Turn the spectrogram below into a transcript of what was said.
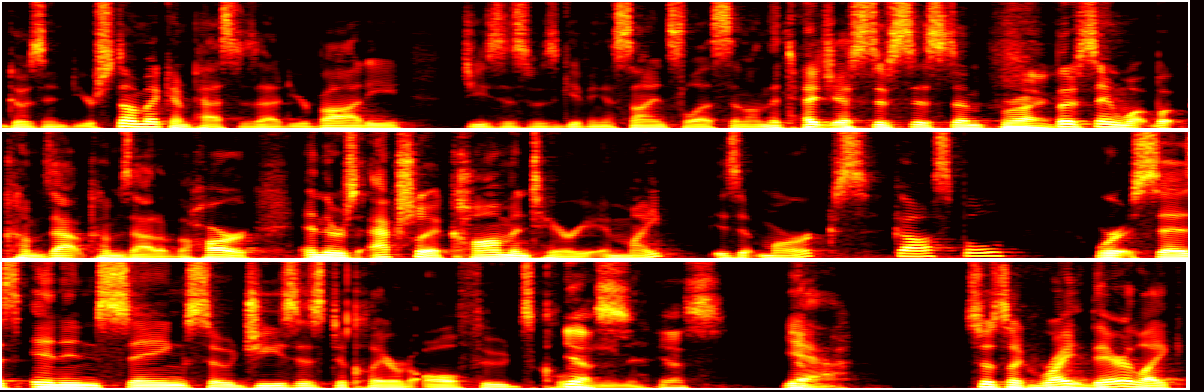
goes into your stomach and passes out of your body. Jesus was giving a science lesson on the digestive system, Right. But it's saying what what comes out comes out of the heart. And there's actually a commentary. It might is it Mark's gospel where it says, "And in saying so, Jesus declared all foods clean." Yes. Yes. Yeah. So it's like right mm-hmm. there, like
